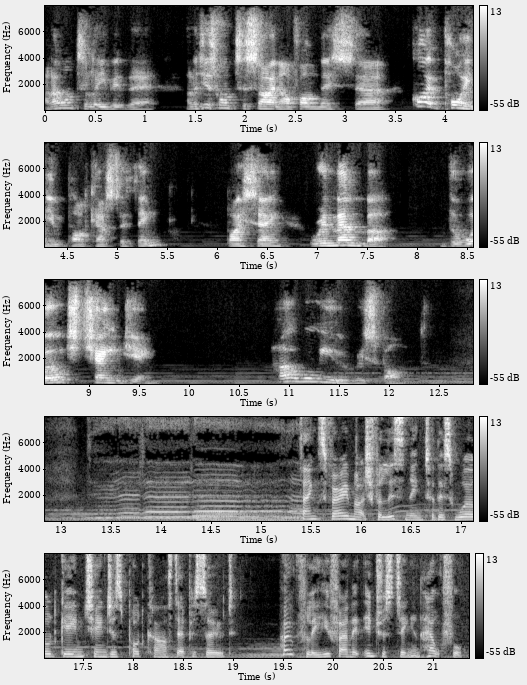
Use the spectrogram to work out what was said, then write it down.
and I want to leave it there. And I just want to sign off on this uh, quite poignant podcast, I think, by saying, remember, the world's changing. How will you respond? Thanks very much for listening to this World Game Changers podcast episode. Hopefully, you found it interesting and helpful.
